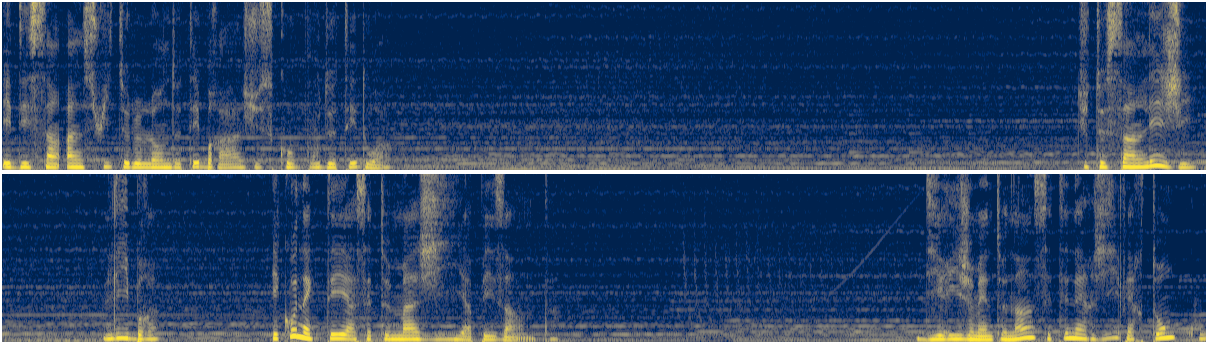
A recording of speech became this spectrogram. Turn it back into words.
Et descend ensuite le long de tes bras jusqu'au bout de tes doigts. tu te sens léger, libre et connecté à cette magie apaisante. Dirige maintenant cette énergie vers ton cou.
